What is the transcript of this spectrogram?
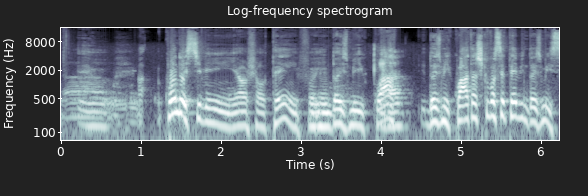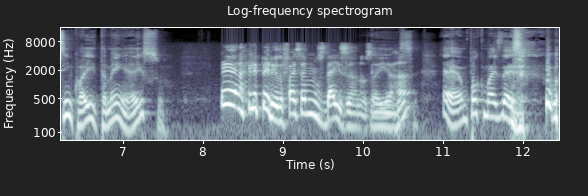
Eu, quando eu estive em El Chaltén, foi uhum. em 2004, uhum. 2004, acho que você teve em 2005 aí também, é isso? É, naquele período, faz uns 10 anos aí. Uhum. É, um pouco mais de 10 anos.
